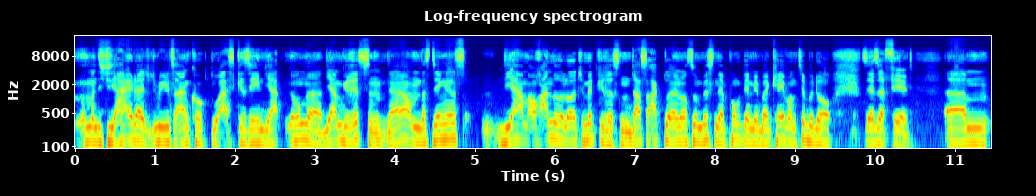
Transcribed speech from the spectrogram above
wenn man sich die Highlight Reels anguckt, du hast gesehen, die hatten Hunger, die haben gerissen, ja, und das Ding ist, die haben auch andere Leute mitgerissen. Das ist aktuell noch so ein bisschen der Punkt, der mir bei Kayvon Thibodeau sehr, sehr fehlt. Ähm,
